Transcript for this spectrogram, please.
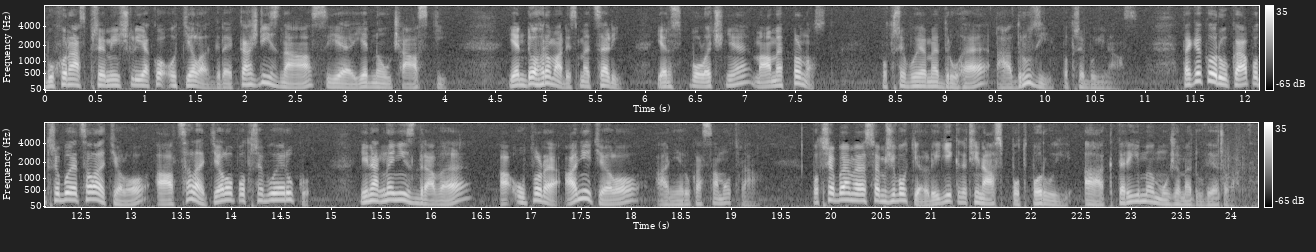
Bůh o nás přemýšlí jako o těle, kde každý z nás je jednou částí. Jen dohromady jsme celí, jen společně máme plnost. Potřebujeme druhé a druzí potřebují nás. Tak jako ruka potřebuje celé tělo a celé tělo potřebuje ruku. Jinak není zdravé a úplné ani tělo, ani ruka samotná. Potřebujeme ve svém životě lidi, kteří nás podporují a kterým můžeme důvěřovat.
